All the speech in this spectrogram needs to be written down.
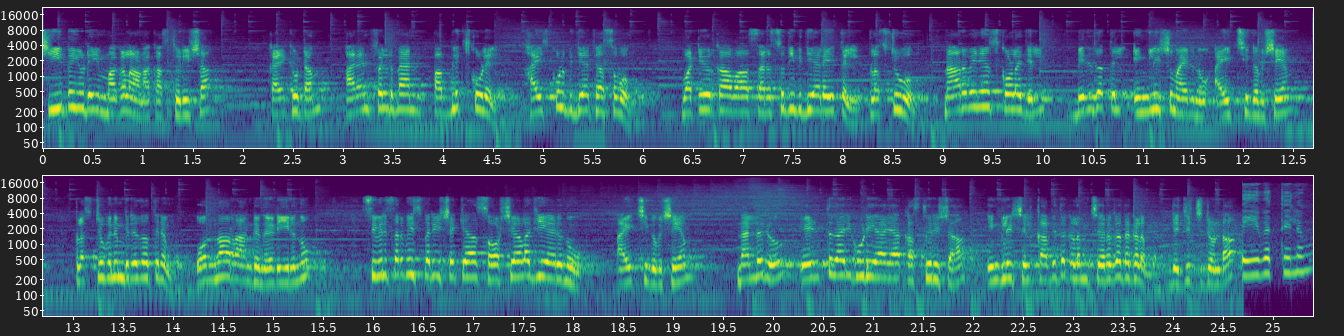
ഷീബയുടെയും മകളാണ് കസ്തൂരിഷ. കഴക്കൂട്ടം അരൻഫെൽഡ് മാൻ പബ്ലിക് സ്കൂളിൽ ഹൈസ്കൂൾ വിദ്യാഭ്യാസവും വട്ടിയൂർക്കാവ് സരസ്വതി വിദ്യാലയത്തിൽ പ്ലസ് ടുവും മാർവേനിയസ് കോളേജിൽ ബിരുദത്തിൽ ഇംഗ്ലീഷുമായിരുന്നു ഐച്ഛിക വിഷയം. പ്ലസ് ടുവിനും ബിരുദത്തിനും ഒന്നാം റാങ്ക് നേടിയിരുന്നു. സിവിൽ സർവീസ് പരീക്ഷയ്ക്ക് സോഷ്യോളജിയായിരുന്നു ഐച്ഛിക വിഷയം. നല്ലൊരു എഴുത്തുകാരി കൂടിയായ കസ്തൂരിഷ ഇംഗ്ലീഷിൽ കവിതകളും ചെറുകഥകളും രചിച്ചിട്ടുണ്ട്. ദൈവത്തിലും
